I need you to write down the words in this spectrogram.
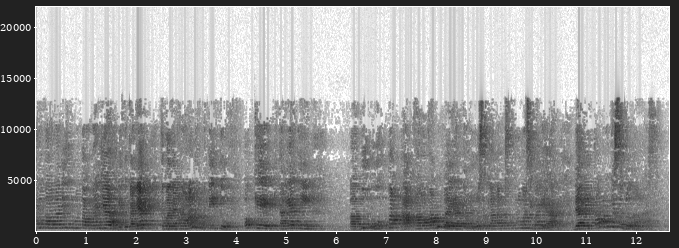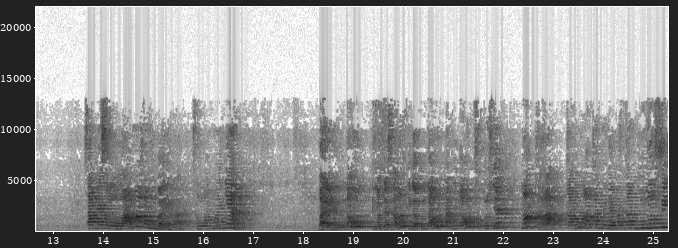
10 tahun aja, 10 tahun aja, gitu kan ya. Kebanyakan orang seperti itu. Oke, kita lihat nih. Eh, Bu, Pak, Pak, kalau kamu bayar terus setelah tahun ke-10 masih bayar, dari tahun ke-11 sampai selama kamu bayar, selamanya bayar 20 tahun, 15 tahun, 30 tahun, 40 tahun, seterusnya, maka kamu akan mendapatkan bunga fix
